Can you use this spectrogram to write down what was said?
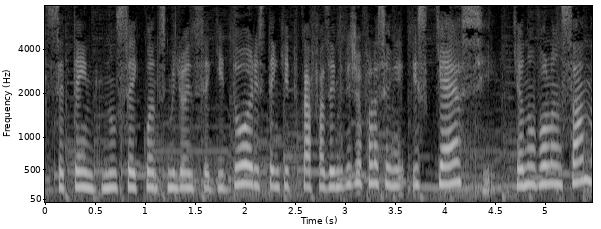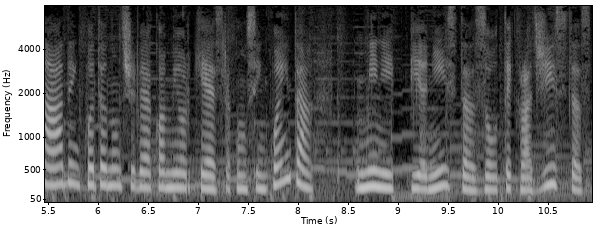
você tem não sei quantos milhões de seguidores, tem que ficar fazendo vídeo". Eu falei assim: "Esquece, que eu não vou lançar nada enquanto eu não tiver com a minha orquestra com 50 mini pianistas ou tecladistas,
